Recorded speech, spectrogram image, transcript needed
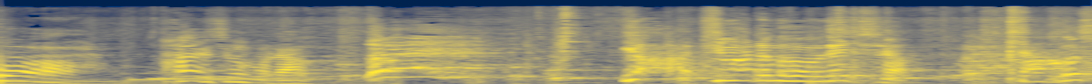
哇，太幸福了！老板呀，鸡妈真的很爱吃，加合适。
